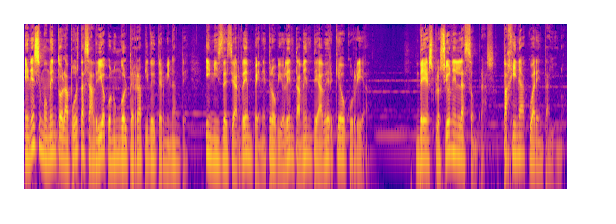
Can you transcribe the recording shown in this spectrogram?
En ese momento la puerta se abrió con un golpe rápido y terminante, y Miss Desjardins penetró violentamente a ver qué ocurría. De explosión en las sombras, página 41.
